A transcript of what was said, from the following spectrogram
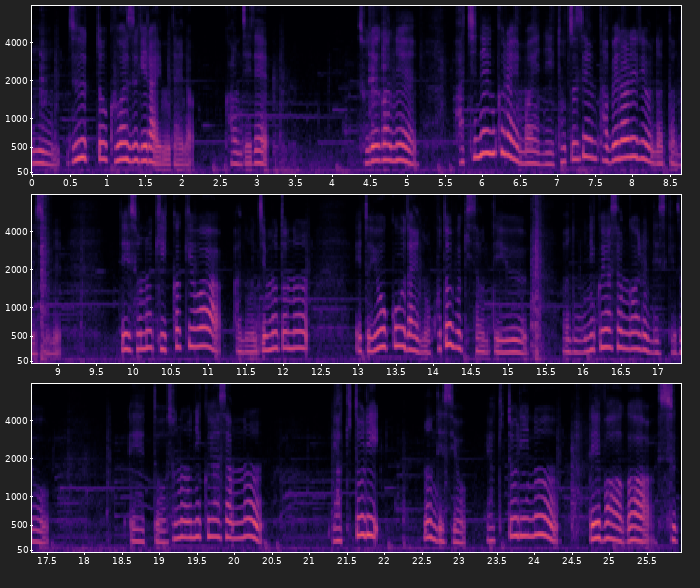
うん、ずっと食わず嫌いみたいな感じでそれがね8年くらい前に突然食べられるようになったんですよね。でそのきっかけはあの地元の、えっと、陽光台の寿さんっていうあのお肉屋さんがあるんですけど、えっと、そのお肉屋さんの焼き鳥なんですよ。焼き鳥のレバーがすっ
